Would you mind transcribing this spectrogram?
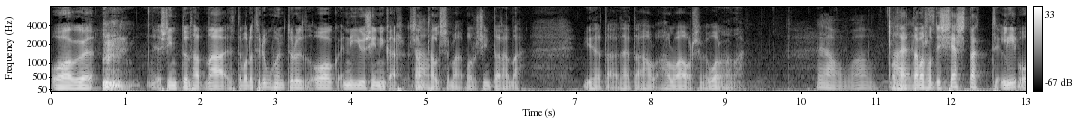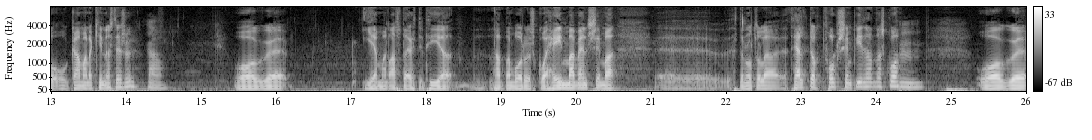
Og uh, síndum þarna þetta voru 309 síningar samtals sem að voru síndar þarna í þetta, þetta hálfa ár sem við vorum þarna. Já, vá. Og þetta var svolítið sérstakt líf og, og gaman að kynast þessu. Já, og uh, ég man alltaf eftir því að þarna voru sko heimamenn sem að þetta er náttúrulega þeldögt fólk sem býr þarna sko mm. og uh,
